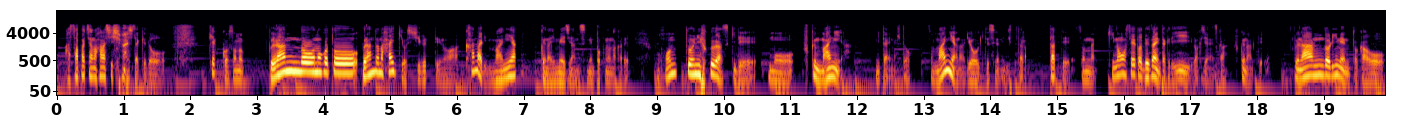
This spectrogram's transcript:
あ、朝バチャの話しましたけど、結構そのブランドのことを、ブランドの背景を知るっていうのはかなりマニアックなイメージなんですね、僕の中で。本当に服が好きで、もう服マニアみたいな人。そのマニアの領域ですよね、言ったら。だって、そんな機能性とデザインだけでいいわけじゃないですか、服なんて。ブランド理念とかを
